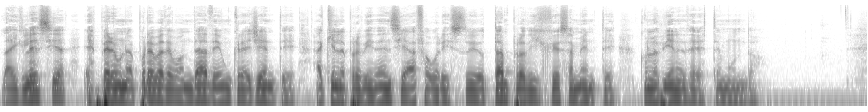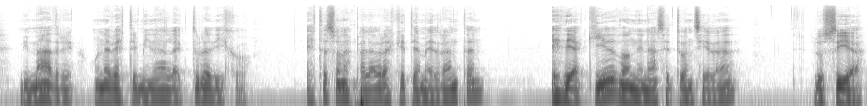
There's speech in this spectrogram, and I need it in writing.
La Iglesia espera una prueba de bondad de un creyente a quien la providencia ha favorecido tan prodigiosamente con los bienes de este mundo. Mi madre, una vez terminada la lectura, dijo, ¿Estas son las palabras que te amedrantan? ¿Es de aquí de donde nace tu ansiedad? Lucía,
